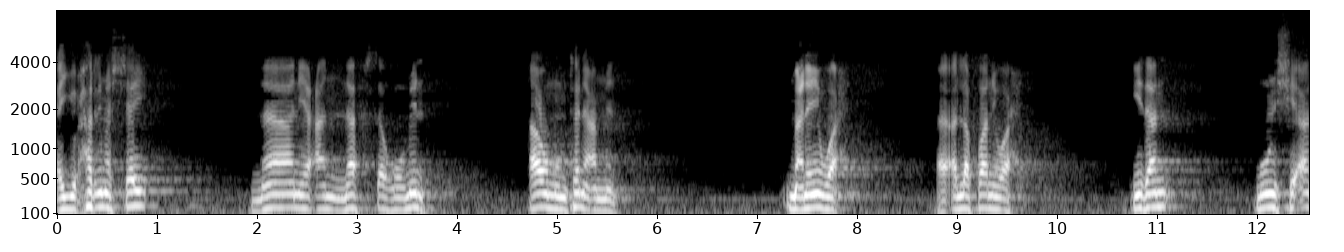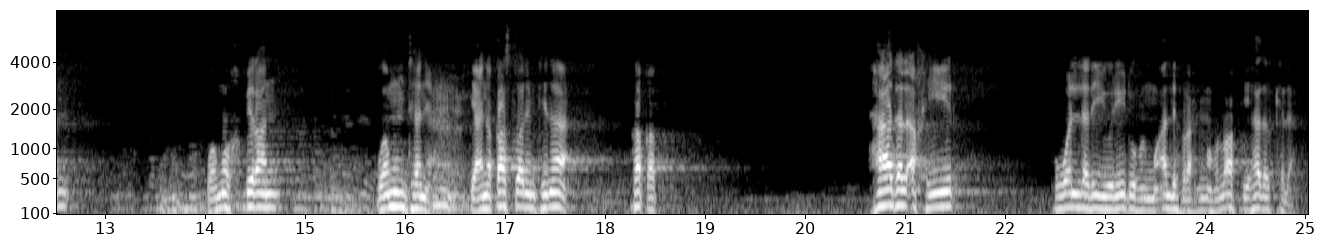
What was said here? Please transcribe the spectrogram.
أن يحرم الشيء مانعا نفسه منه أو ممتنعا منه. معنيين واحد. اللفظان واحد. إذن منشئا ومخبرا وممتنعا. يعني قصد الامتناع فقط. هذا الأخير هو الذي يريده المؤلف رحمه الله في هذا الكلام.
